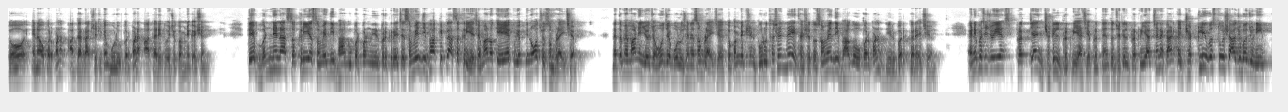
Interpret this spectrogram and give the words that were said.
તો એના ઉપર પણ આધાર રાખશે એટલે કે મૂળ ઉપર પણ આધારિત હોય છે કોમ્યુનિકેશન તે બંનેના સક્રિય સંવેદી ભાગ ઉપર પણ નિર્ભર કરે છે. સંવેદી ભાગ કેટલા સક્રિય છે? માનો કે એક વ્યક્તિને ઓછું સંભળાય છે. ને તમે માની લો છો, હું જે બોલું છું એને સંભળાય છે. તો કમ્યુનિકેશન પૂરું થશે? નહીં થશે. તો સંવેદી ભાગો ઉપર પણ નિર્ભર કરે છે. એની પછી જોઈએ, પ્રત્યાયન જટિલ પ્રક્રિયા છે. પ્રત્યાયન તો જટિલ પ્રક્રિયા છે ને, કારણ કે જેટલી વસ્તુઓ છે આજુબાજુની,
